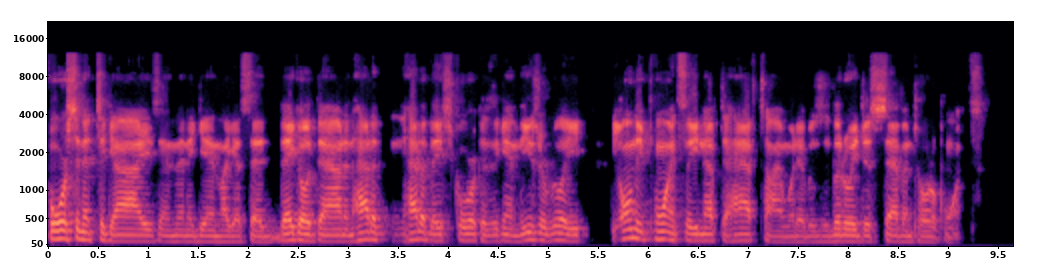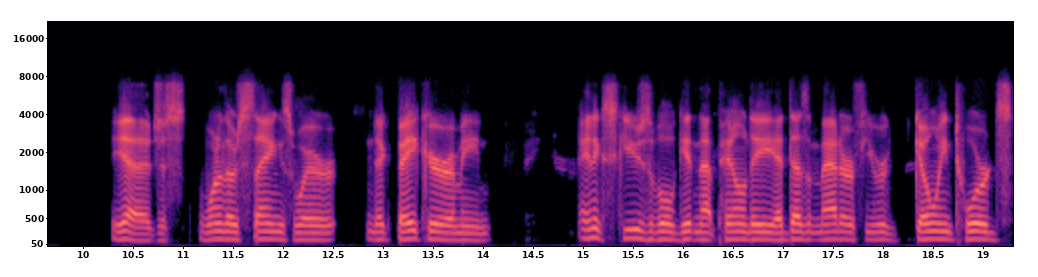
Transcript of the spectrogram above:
forcing it to guys, and then again, like I said, they go down. And how did how did they score? Because again, these are really the only points leading up to halftime when it was literally just seven total points. Yeah, just one of those things where Nick Baker, I mean, inexcusable getting that penalty. It doesn't matter if you were going towards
